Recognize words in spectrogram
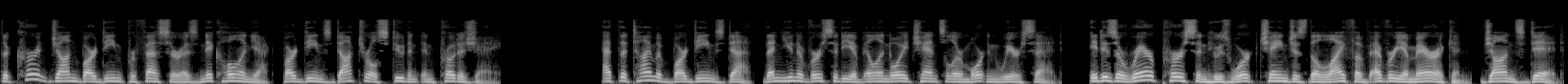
The current John Bardeen Professor is Nick Holonyak, Bardeen's doctoral student and protégé. At the time of Bardeen's death, then University of Illinois Chancellor Morton Weir said, "...it is a rare person whose work changes the life of every American, John's did."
